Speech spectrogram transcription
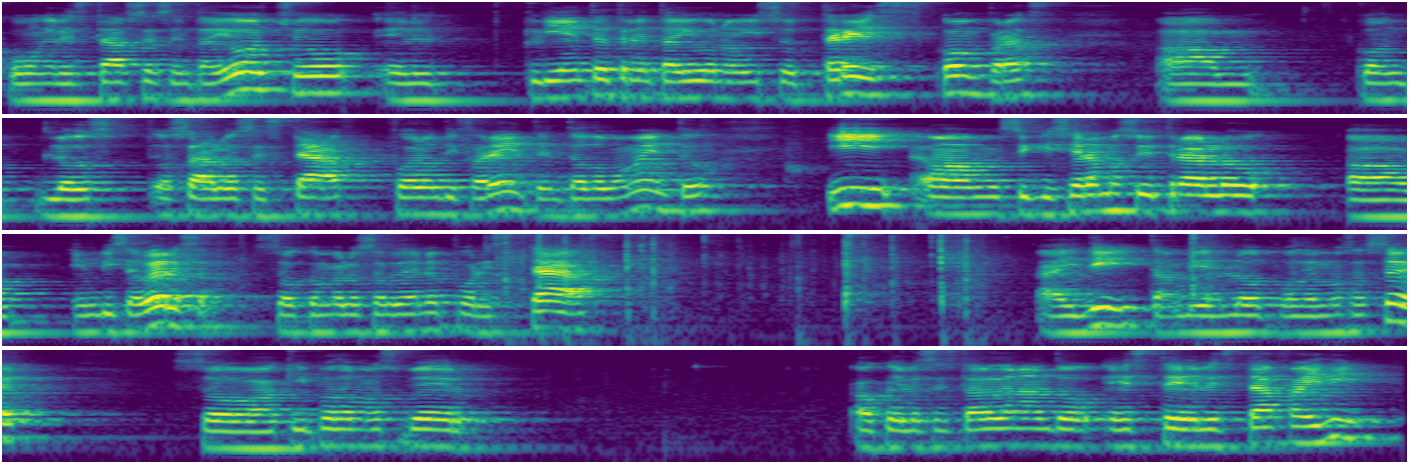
Con el staff 68, el cliente 31 hizo tres compras. Um, con los, o sea, los staff fueron diferentes en todo momento. Y um, si quisiéramos filtrarlo Um, en viceversa. So que me los ordene por staff ID también lo podemos hacer. So aquí podemos ver. Ok, les está ordenando este el staff ID.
